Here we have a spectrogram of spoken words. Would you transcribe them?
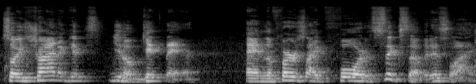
So he's trying to get you know get there, and the first like four to six of it, it's like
